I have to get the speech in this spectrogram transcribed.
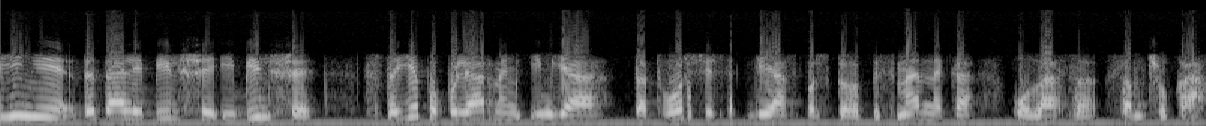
Україні дедалі більше і більше стає популярним ім'я та творчість діаспорського письменника Уласа Самчука.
